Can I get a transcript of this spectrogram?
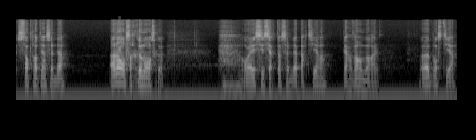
131 euh, soldats. Oh non, ça recommence quoi. On va laisser certains soldats partir. Hein. Pervant en morale. Hop, on se tire.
